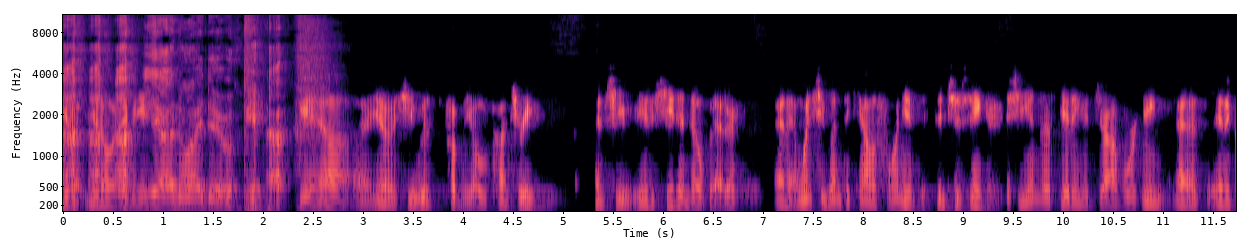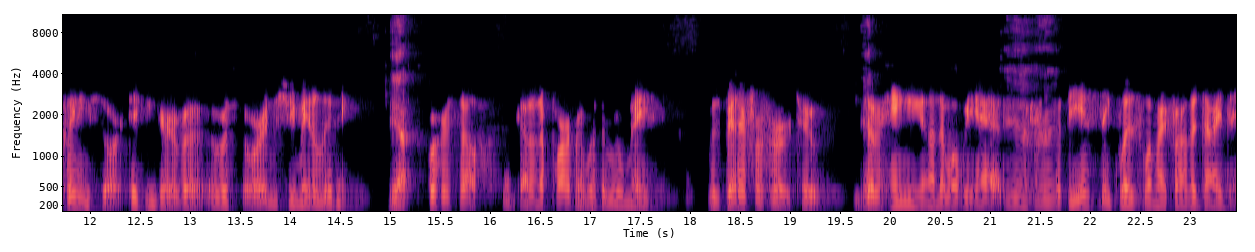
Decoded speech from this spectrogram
you know, you know what I mean. Yeah, no, I do. Yeah. Yeah, you know, she was from the old country, and she you know, she didn't know better. And when she went to California, it's interesting. She ended up getting a job working as in a cleaning store, taking care of a, of a store, and she made a living Yeah. for herself and got an apartment with a roommate. It was better for her too, instead of hanging on to what we had. Yeah. Right. But the instinct was when my father died to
